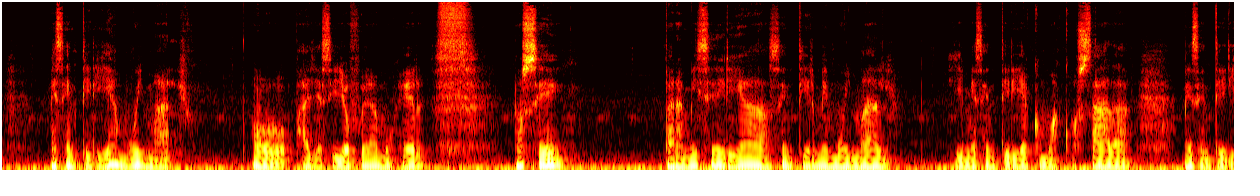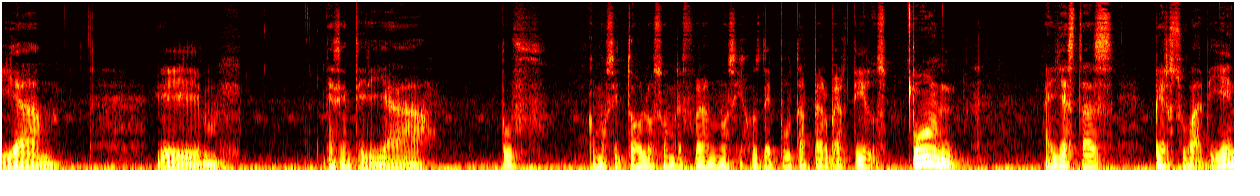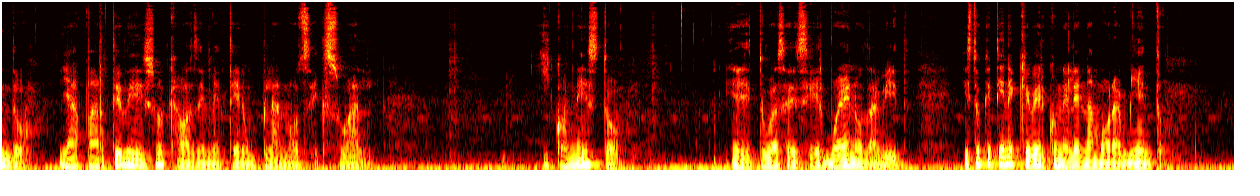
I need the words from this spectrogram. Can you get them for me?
me sentiría muy mal. O vaya, si yo fuera mujer, no sé, para mí sería sentirme muy mal y me sentiría como acosada, me sentiría, eh, me sentiría, puff, como si todos los hombres fueran unos hijos de puta pervertidos. ¡Pum! Ahí ya estás persuadiendo y aparte de eso acabas de meter un plano sexual. Y con esto eh, tú vas a decir, bueno David, ¿esto qué tiene que ver con el enamoramiento?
